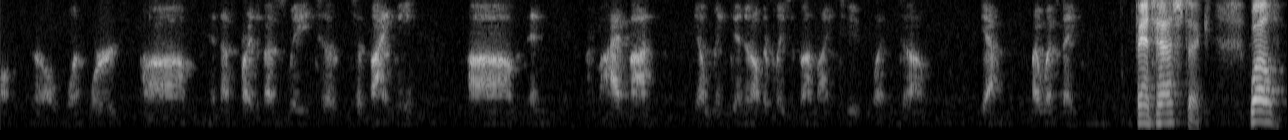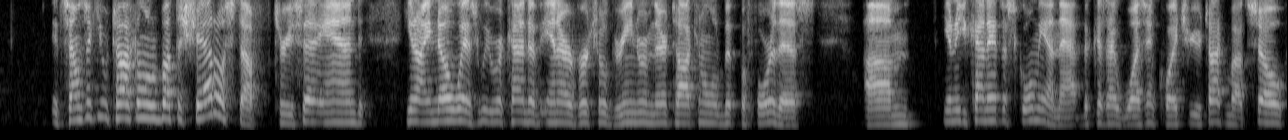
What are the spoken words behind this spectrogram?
you know, one word. Um, and that's probably the best way to, to find me. Um, and I'm on you know LinkedIn and other places online too. But um, yeah, my website. Fantastic. Well, it sounds like you were talking a little about the shadow stuff, Theresa. And you know, I know as we were kind of in our virtual green room there talking a little bit before this, um, you know, you kind of had to school me on that because I wasn't quite sure you're talking about. So,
